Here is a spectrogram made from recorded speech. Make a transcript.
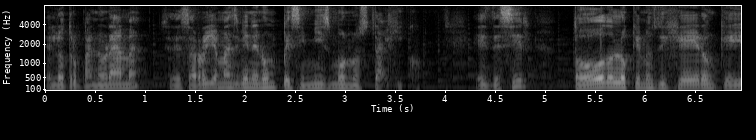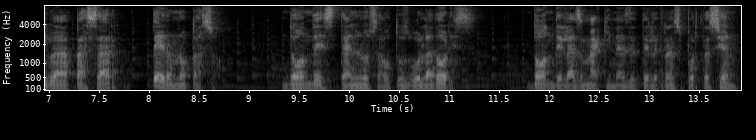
El otro panorama se desarrolla más bien en un pesimismo nostálgico, es decir, todo lo que nos dijeron que iba a pasar, pero no pasó. ¿Dónde están los autos voladores? ¿Dónde las máquinas de teletransportación?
